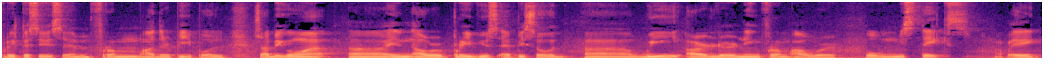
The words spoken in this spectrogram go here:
criticism from other people. Sabi ko nga uh, in our previous episode, uh, we are learning from our own mistakes. Okay?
